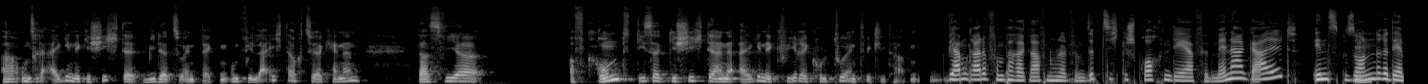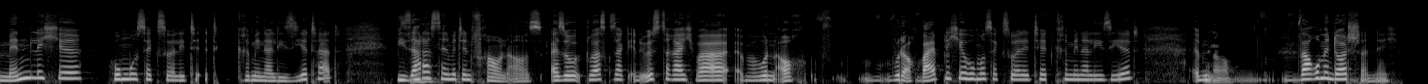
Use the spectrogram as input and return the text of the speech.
äh, unsere eigene Geschichte wieder zu entdecken und vielleicht auch zu erkennen, dass wir aufgrund dieser Geschichte eine eigene queere Kultur entwickelt haben. Wir haben gerade vom Paragraphen 175 gesprochen, der für Männer galt, insbesondere mhm. der männliche Homosexualität kriminalisiert hat. Wie sah mhm. das denn mit den Frauen aus? Also du hast gesagt, in Österreich war, wurden auch, wurde auch weibliche Homosexualität kriminalisiert. Ähm, genau. Warum in Deutschland nicht?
